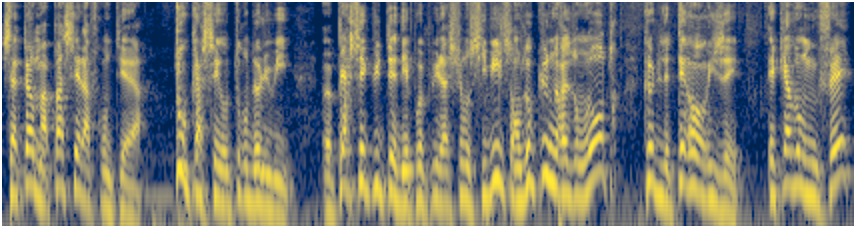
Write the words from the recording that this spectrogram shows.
Cet homme a passé la frontière, tout cassé autour de lui, euh, persécuté des populations civiles sans aucune raison autre que de les terroriser. Et qu'avons-nous fait?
